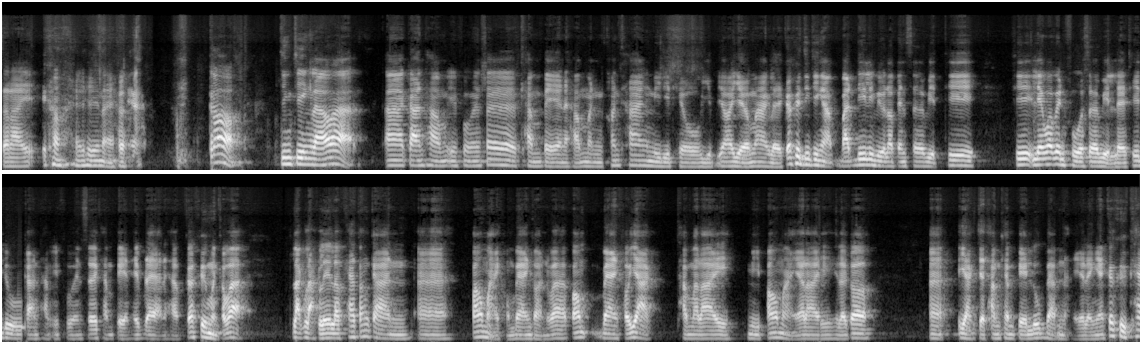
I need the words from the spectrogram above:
สไลด์เข้ามาที่ไหนครับก็จริง ๆแล้วอะการทำอินฟลูเอนเซอร์แคมเปญนะครับ มันค่อนข้างมี detail ยิบย่อยเยอะมากเลย ก็คือจริงๆอะ Buddy Review เราเป็น service ที่ ที่เรียกว่าเป็น full service เลยที่ดูการทำอินฟลูเอนเซอร์แคมเปญให้แบรนด์นะครับ ก็คือเหมือนกับว่าหลักๆ เลยเราแค่ต้องการเป้าหมายของแบรนด์ก่อนว่าเป้าแบรนด์เขาอยากทำอะไร มีเป้าหมายอะไร แล้วก็อยากจะทำแคมเปญรูปแบบไหนอะไรเงี้ย ก็คือแค่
